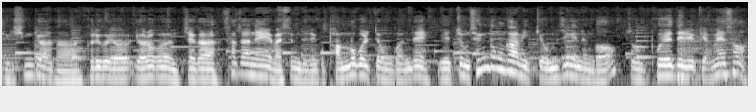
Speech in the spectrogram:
되게 신기하다 그리고 여, 여러분 제가 사전에 말씀드리고 밥 먹을 때 온 건데 얘 좀 생동감 있게 움직이는 거 좀 보여드릴 겸 해서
